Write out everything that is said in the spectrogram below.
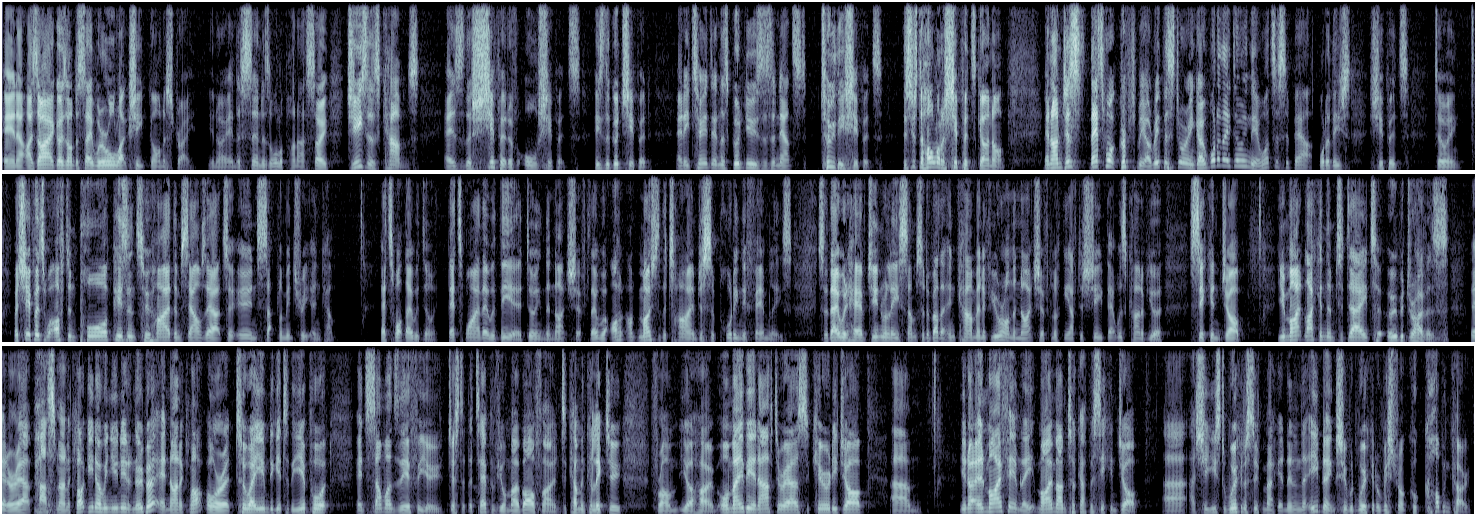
And uh, Isaiah goes on to say, We're all like sheep gone astray, you know, and the sin is all upon us. So Jesus comes as the shepherd of all shepherds. He's the good shepherd. And he turns, and this good news is announced to these shepherds. There's just a whole lot of shepherds going on. And I'm just, that's what gripped me. I read the story and go, What are they doing there? What's this about? What are these shepherds doing? But shepherds were often poor peasants who hired themselves out to earn supplementary income. That's what they were doing. That's why they were there doing the night shift. They were most of the time just supporting their families. So they would have generally some sort of other income. And if you were on the night shift looking after sheep, that was kind of your second job. You might liken them today to Uber drivers that are out past nine o'clock. You know, when you need an Uber at nine o'clock or at 2 a.m. to get to the airport, and someone's there for you just at the tap of your mobile phone to come and collect you from your home. Or maybe an after hours security job. Um, you know, in my family, my mum took up a second job uh, she used to work at a supermarket, and in the evenings she would work at a restaurant called Cobb and Co.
